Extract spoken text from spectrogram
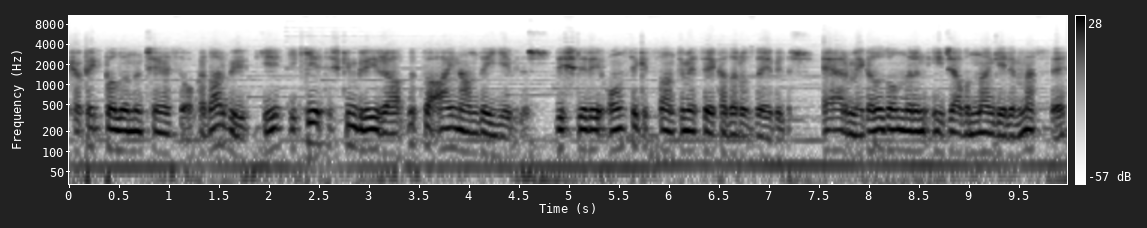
Köpek balığının çenesi o kadar büyük ki iki yetişkin bireyi rahatlıkla aynı anda yiyebilir. Dişleri 18 santimetreye kadar uzayabilir. Eğer megalodonların icabından gelinmezse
